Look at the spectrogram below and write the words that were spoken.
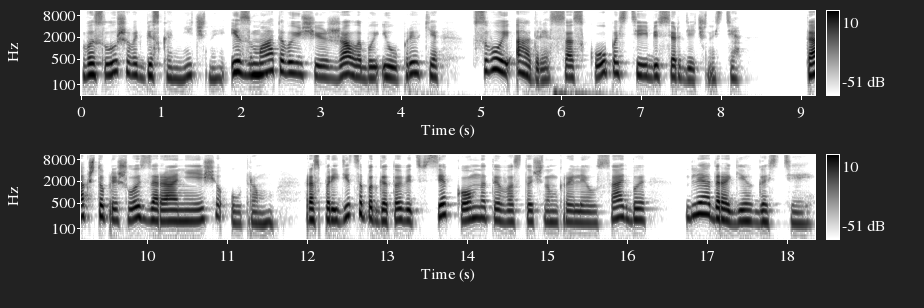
выслушивать бесконечные, изматывающие жалобы и упреки в свой адрес со скупости и бессердечности. Так что пришлось заранее, еще утром, распорядиться подготовить все комнаты в восточном крыле усадьбы для дорогих гостей.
